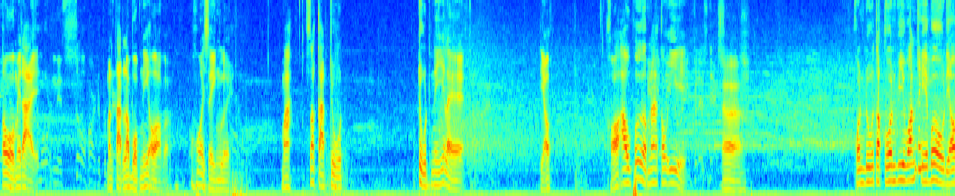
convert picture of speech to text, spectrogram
โตไม่ได้ มันตัดระบบนี้ออกอะโอ้ยเซ็งเลย มาสกัดจุด จุดนี้แหละ เดี๋ยว ขอเอาเพิ่มนะเก้าอี้เออคนดูตะโกน V1 Table เดี๋ยว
